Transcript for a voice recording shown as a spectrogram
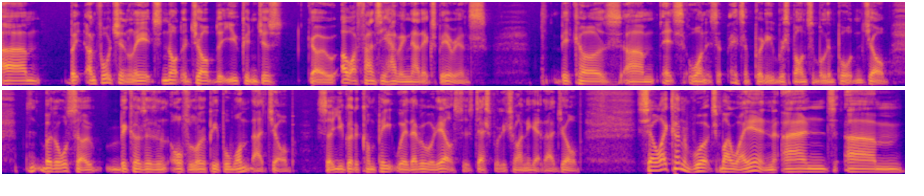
um, but unfortunately, it's not a job that you can just go. Oh, I fancy having that experience because um, it's one. It's a it's a pretty responsible, important job, but also because there's an awful lot of people want that job. So you've got to compete with everybody else that's desperately trying to get that job. So I kind of worked my way in, and um,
